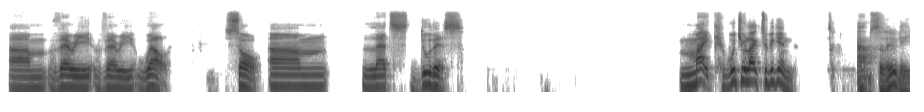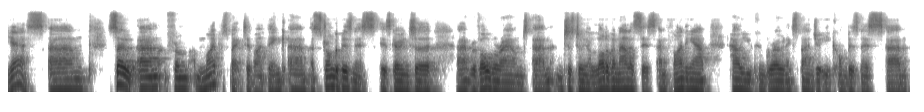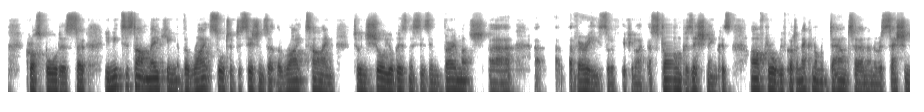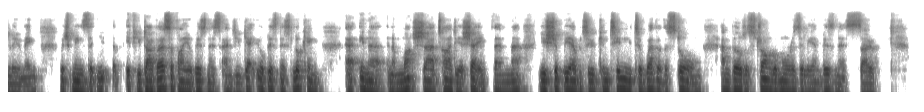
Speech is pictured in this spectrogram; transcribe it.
um, very, very well. So um, let's do this. Mike, would you like to begin? Absolutely, yes. Um, so, um, from my perspective, I think um, a stronger business is going to uh, revolve around um, just doing a lot of analysis and finding out how you can grow and expand your ecom business um, cross borders. So, you need to start making the right sort of decisions at the right time to ensure your business is in very much uh, a, a very sort of, if you like, a strong positioning. Because after all, we've got an economic downturn and a recession looming, which means that you, if you diversify your business and you get your business looking uh, in a in a much uh, tidier shape, then uh, you should be able to continue to weather the storm and build a stronger, more resilient business. So,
